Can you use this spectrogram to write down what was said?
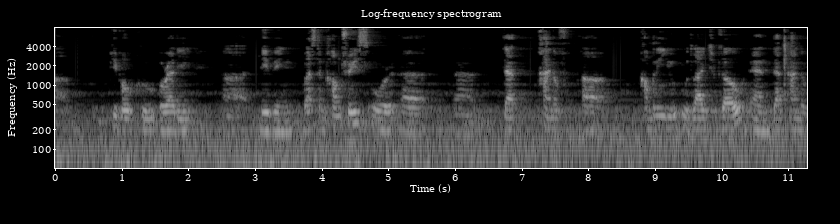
uh, people who already uh, live in Western countries or uh, uh, that kind of uh, company you would like to go and that kind of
